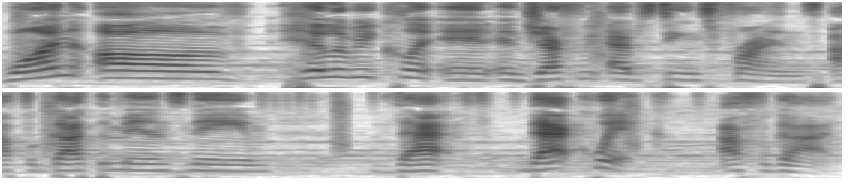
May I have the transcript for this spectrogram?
One of Hillary Clinton and Jeffrey Epstein's friends, I forgot the man's name that that quick. I forgot.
